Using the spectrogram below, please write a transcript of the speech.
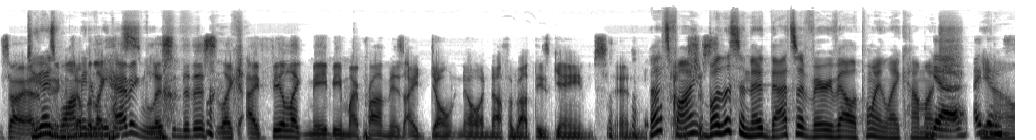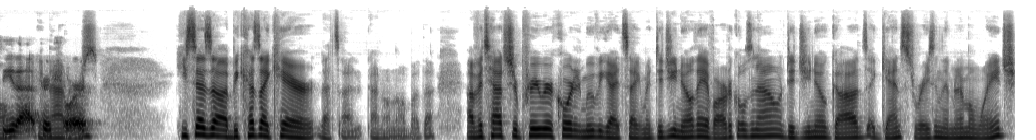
sorry, I Do you don't guys want cut me to but like read this? having listened to this, like I feel like maybe my problem is I don't know enough about these games, and that's fine. just- But listen, that, that's a very valid point. Like how much. Yeah, I you can know, see that it for sure. He says, uh, because I care, that's, I, I don't know about that. I've attached a pre recorded movie guide segment. Did you know they have articles now? Did you know God's against raising the minimum wage?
